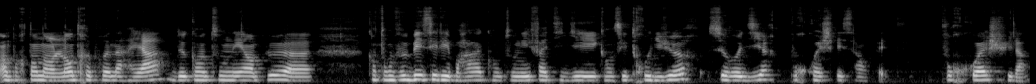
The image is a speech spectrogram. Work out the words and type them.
important dans l'entrepreneuriat, de quand on est un peu, euh, quand on veut baisser les bras, quand on est fatigué, quand c'est trop dur, se redire pourquoi je fais ça en fait, pourquoi je suis là?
